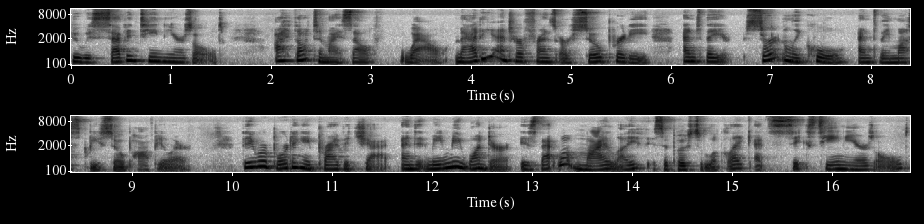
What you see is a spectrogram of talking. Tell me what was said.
who is 17 years old. I thought to myself, wow, Maddie and her friends are so pretty, and they're certainly cool, and they must be so popular. They were boarding a private jet, and it made me wonder is that what my life is supposed to look like at 16 years old?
